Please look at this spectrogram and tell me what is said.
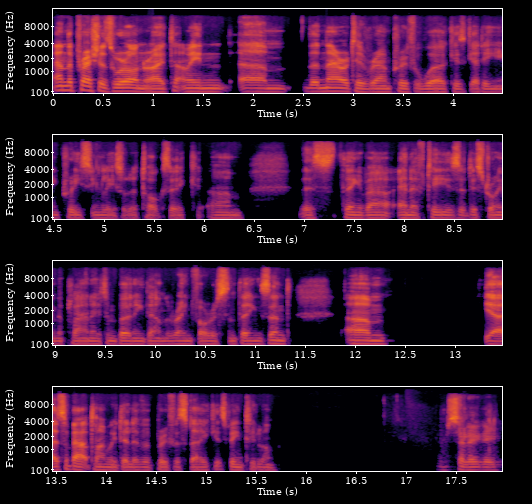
And the pressures were on, right? I mean, um, the narrative around proof of work is getting increasingly sort of toxic. Um, this thing about NFTs are destroying the planet and burning down the rainforests and things. And um, yeah, it's about time we deliver proof of stake. It's been too long. Absolutely,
